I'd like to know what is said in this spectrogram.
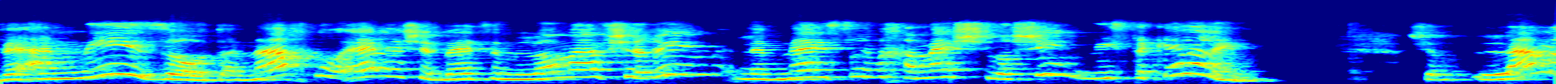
ואני זאת, אנחנו אלה שבעצם לא מאפשרים לבני 25-30 להסתכל עליהם. עכשיו, למה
